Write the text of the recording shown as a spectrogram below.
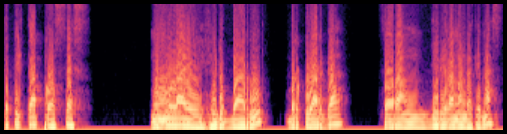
ketika proses memulai hidup baru berkeluarga seorang Giri Ramanda Kemas?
